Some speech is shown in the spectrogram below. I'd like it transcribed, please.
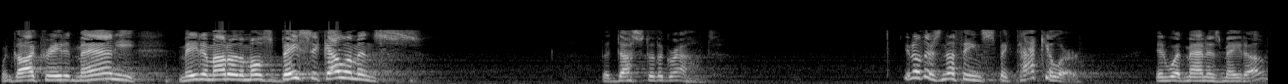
When God created man, He made him out of the most basic elements the dust of the ground. You know, there's nothing spectacular in what man is made of,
